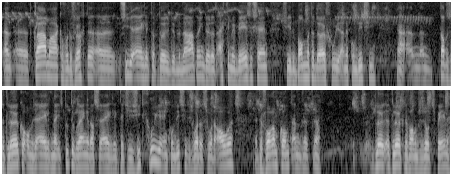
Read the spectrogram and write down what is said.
En het klaarmaken voor de vluchten zie je eigenlijk dat door de benadering, door er echt mee bezig zijn, zie je de band met de duif groeien en de conditie. Ja, en, dat is het leuke om ze eigenlijk naar iets toe te brengen dat, ze eigenlijk, dat je ziet groeien in conditie. Dus worden, ze worden ouder, de vorm komt en het, ja, het, het leuke ervan om ze zo te spelen.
